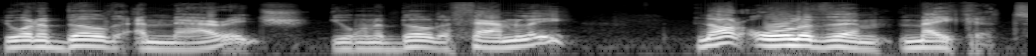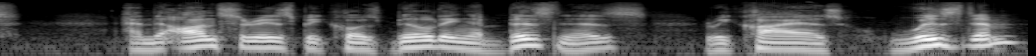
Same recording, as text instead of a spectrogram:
You want to build a marriage, you want to build a family, not all of them make it. And the answer is because building a business requires wisdom,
